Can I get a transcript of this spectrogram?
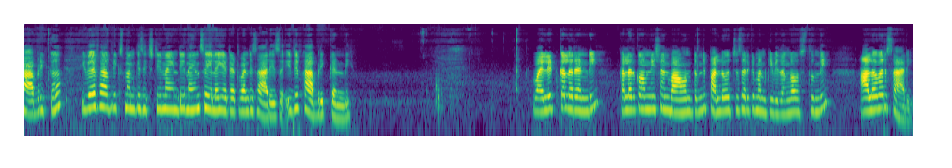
ఫ్యాబ్రిక్. ఇవే ఫ్యాబ్రిక్స్ మనకి సిక్స్టీన్ నైంటీ నైన్ సేల్ అయ్యేటటువంటి శారీస్ ఇది ఫ్యాబ్రిక్ అండి. వైలెట్ కలర్ అండి. కలర్ కాంబినేషన్ బాగుంటుంది. పళ్ళు వచ్చేసరికి మనకి ఈ విధంగా వస్తుంది. ఆల్ ఓవర్ శారీ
